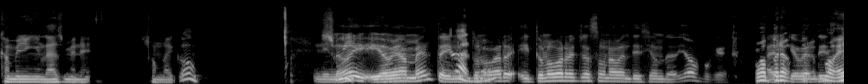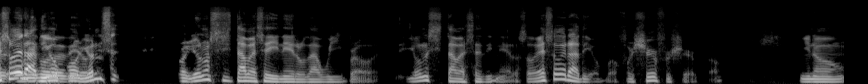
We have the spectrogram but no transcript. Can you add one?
coming in last minute. So I'm like, oh, Y, no, y, y obviamente, y, no- tú no Claro. vas y tú no vas a rechazar una bendición de Dios, porque bro, pero, que pero, bro, eso era Dios, bro. Yo, neces- bro, yo necesitaba ese dinero that week, bro. Yo necesitaba ese dinero. So eso era Dios, bro. For sure, for sure, bro. You know,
